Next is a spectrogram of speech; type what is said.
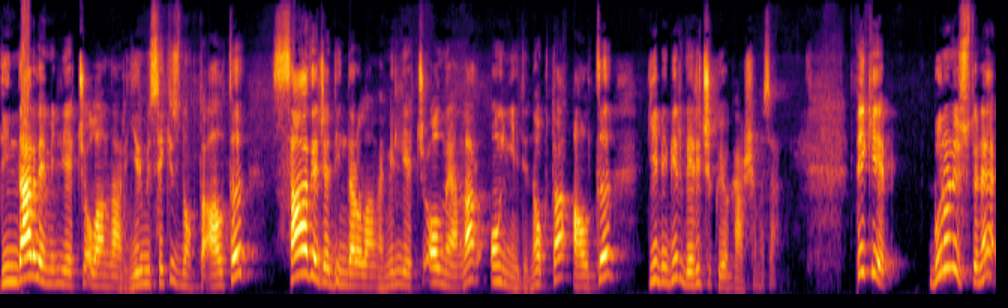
dindar ve milliyetçi olanlar 28.6, sadece dindar olan ve milliyetçi olmayanlar 17.6 gibi bir veri çıkıyor karşımıza. Peki bunun üstüne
